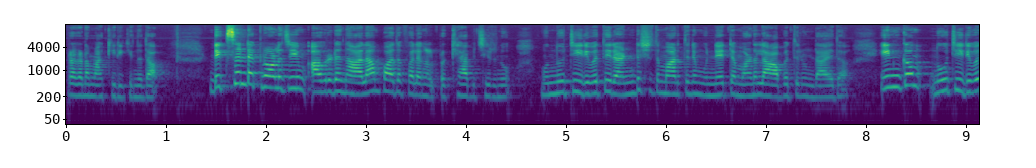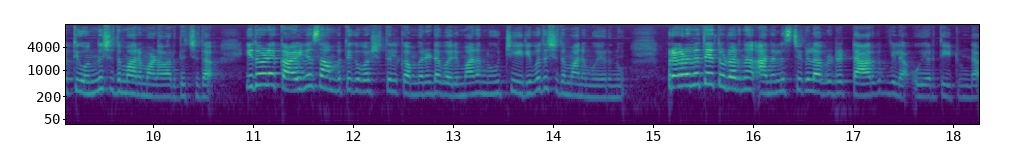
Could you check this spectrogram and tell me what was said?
പ്രകടമാക്കിയിരിക്കുന്നത്. ഡിക്സൺ ടെക്നോളജിയും അവരുടെ നാലാം പാദ ഫലങ്ങൾ പ്രഖ്യാപിച്ചിരുന്നു. മുന്നൂറ്റി ഇരുപത്തി രണ്ട് ശതമാനത്തിന്റെ മുന്നേറ്റമാണ് ലാഭത്തിലുണ്ടായത്. ഇൻകം നൂറ്റി ഇരുപത്തി ഒന്ന് ശതമാനമാണ് വർദ്ധിച്ചത്. ഇതോടെ കഴിഞ്ഞ സാമ്പത്തിക വർഷത്തിൽ കമ്പനിയുടെ വരുമാനം നൂറ്റി ഇരുപത് ശതമാനം ഉയർന്നു. പ്രകടനത്തെ തുടർന്ന് അനലിസ്റ്റുകൾ അവരുടെ ടാർഗറ്റ് വില ഉയർത്തിയിട്ടുണ്ട്.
